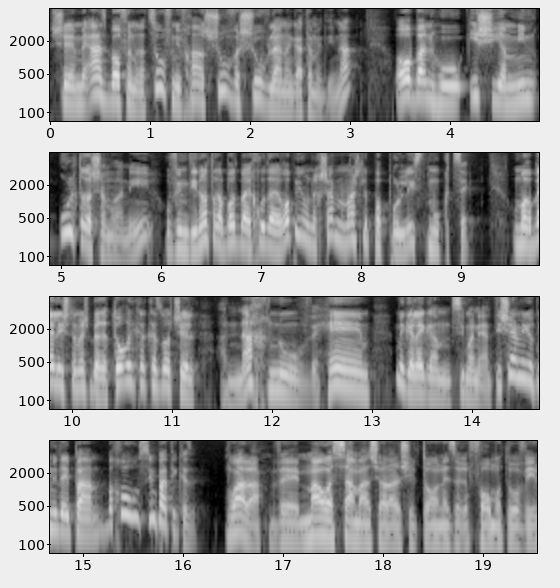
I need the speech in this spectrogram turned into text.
שמאז באופן רצוף נבחר שוב ושוב להנהגת המדינה. אורבן הוא איש ימין אולטרה שמרני, ובמדינות רבות באיחוד האירופי הוא נחשב ממש לפופוליסט מוקצה. הוא מרבה להשתמש ברטוריקה כזאת של אנחנו והם, מגלה גם סימני אנטישמיות מדי פעם, בחור סימפטי כזה. וואלה, ומה הוא עשה מאז שעלה לשלטון? איזה רפורמות הוא הוביל?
